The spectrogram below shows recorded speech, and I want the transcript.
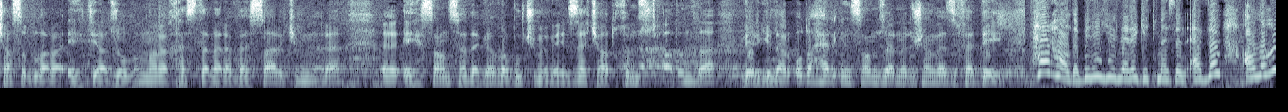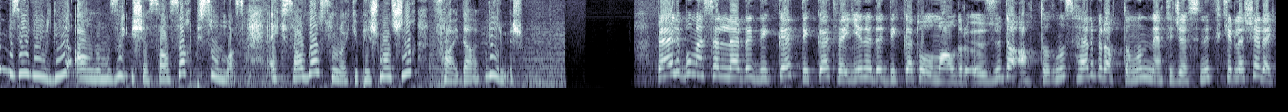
kasıblara, ehtiyacı olanlara, xəstələrə və s. kimlərə e, ehsan, sədəqə və bu kimi verir. Zəkat, xums adında vergilər. O da hər insan üzərinə düşən vəzifə deyil. Hər halda belə yerlərə getməzdən əvvəl Allahın bizə verdiyi ağlımızı işə salsaq pis olmaz. Əks halda sonrakı peşmançılıq fayda vermir. Bəli, bu məsələlərdə diqqət, diqqət və yenə də diqqət olmalıdır. Özü də atdığınız hər bir addımın nəticəsini fikirləşərək.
